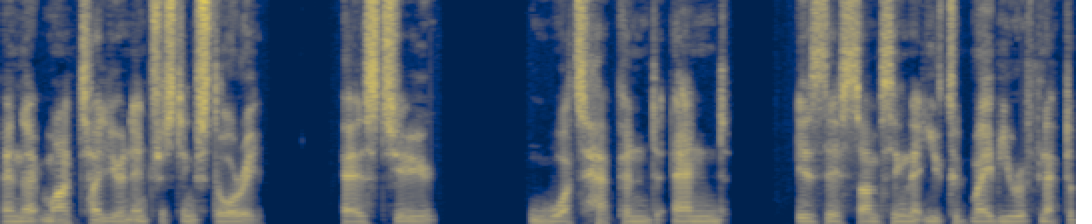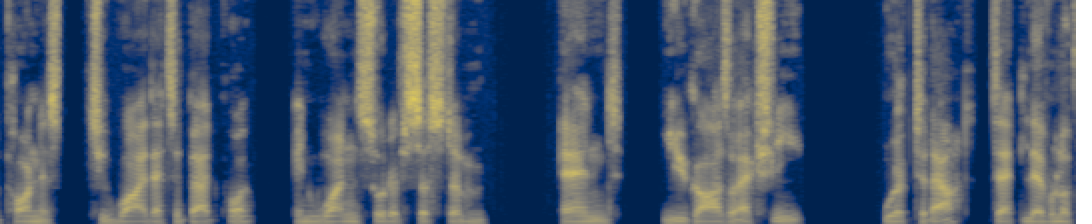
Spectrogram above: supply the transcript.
And that might tell you an interesting story as to what's happened and is there something that you could maybe reflect upon as to why that's a bad part in one sort of system and you guys are actually worked it out? That level of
